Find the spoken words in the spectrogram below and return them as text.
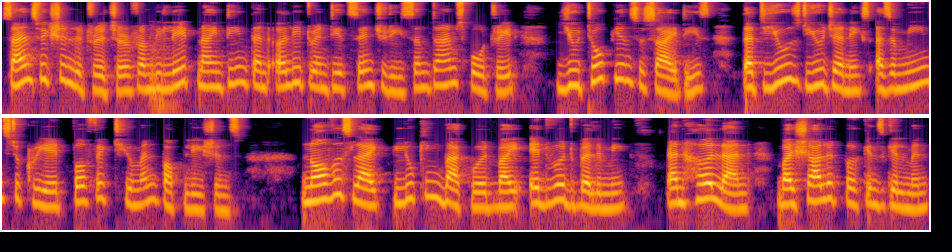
Science fiction literature from the late 19th and early 20th centuries sometimes portrayed utopian societies that used eugenics as a means to create perfect human populations. Novels like Looking Backward by Edward Bellamy and Herland by Charlotte Perkins Gilman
